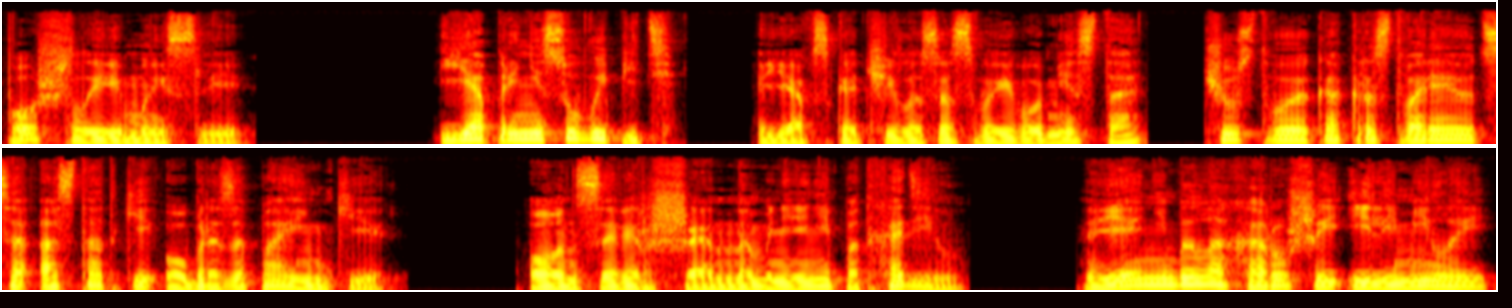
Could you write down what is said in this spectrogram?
Пошлые мысли. «Я принесу выпить!» Я вскочила со своего места, чувствуя, как растворяются остатки образа паиньки. Он совершенно мне не подходил. Я не была хорошей или милой,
